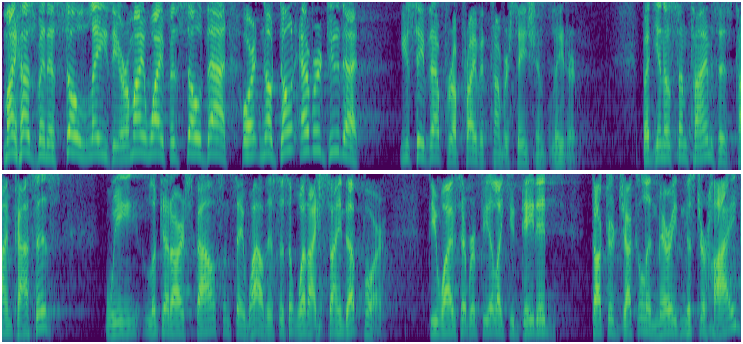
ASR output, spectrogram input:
my husband is so lazy or my wife is so that or no, don't ever do that. You save that for a private conversation later. But you know, sometimes as time passes, we look at our spouse and say, wow, this isn't what I signed up for. Do you wives ever feel like you dated Dr. Jekyll and married Mr. Hyde?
